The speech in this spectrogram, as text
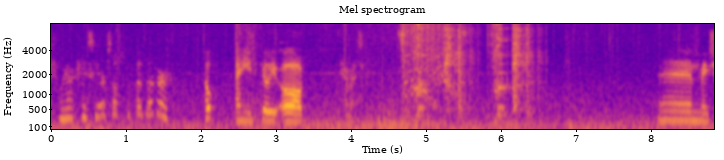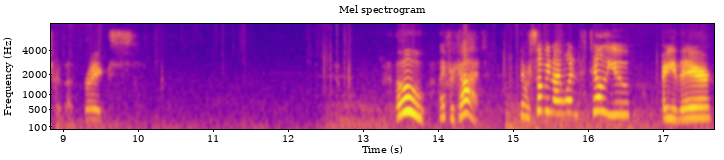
Can we actually see ourselves a bit better? Oh, I need to kill you. Oh, damn it. And make sure that breaks. Oh, I forgot! There was something I wanted to tell you! Are you there?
